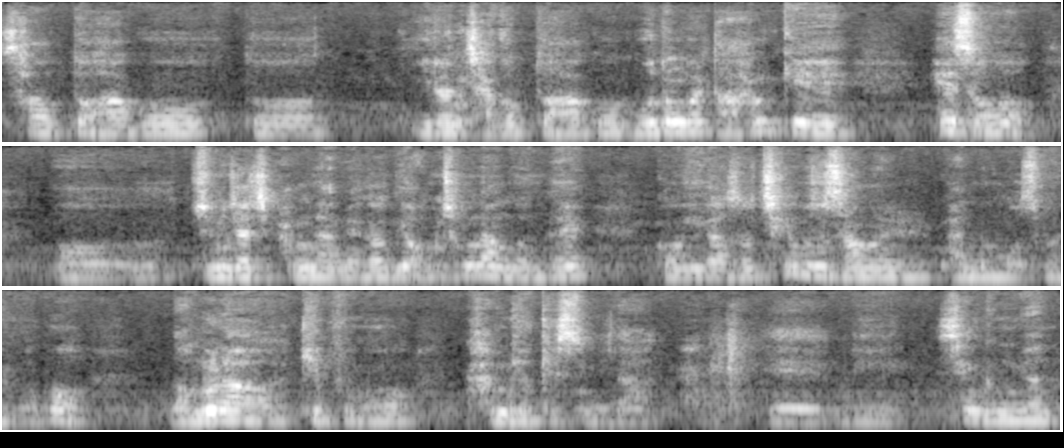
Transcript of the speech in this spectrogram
사업도 하고 또 이런 작업도 하고 모든 걸 다 함께 해서 어, 주민자치 박람회가 그게 엄청난 건데 거기 가서 최우수상을 받는 모습을 보고 너무나 기쁘고 감격했습니다. 예, 우리 생극면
